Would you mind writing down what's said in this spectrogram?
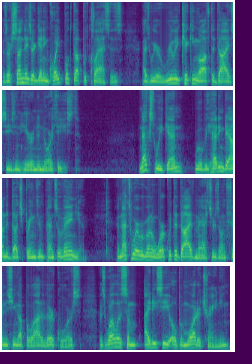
as our Sundays are getting quite booked up with classes as we are really kicking off the dive season here in the Northeast. Next weekend, we will be heading down to Dutch Springs in Pennsylvania, and that's where we're going to work with the dive masters on finishing up a lot of their course, as well as some IDC open water training.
